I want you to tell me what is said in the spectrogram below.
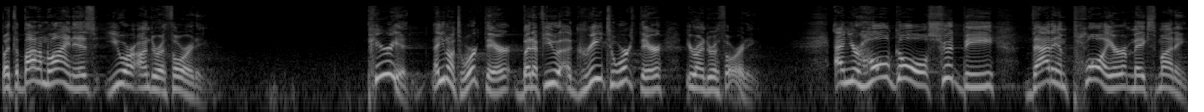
but the bottom line is you are under authority. Period. Now, you don't have to work there, but if you agree to work there, you're under authority. And your whole goal should be that employer makes money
